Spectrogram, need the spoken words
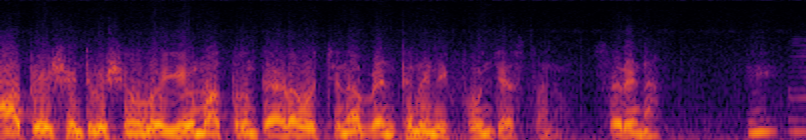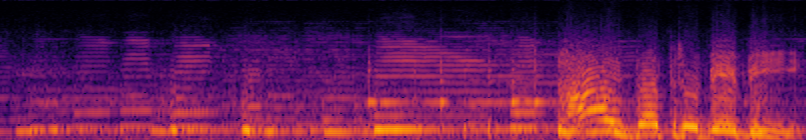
ఆ పేషెంట్ విషయంలో ఏ మాత్రం తేడా వచ్చినా వెంటనే నీకు ఫోన్ చేస్తాను. సరేనా? Hi birthday baby.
